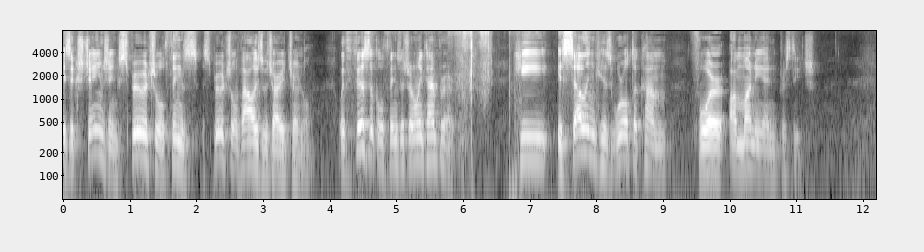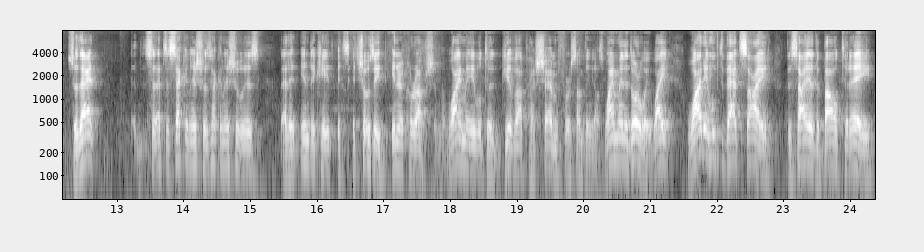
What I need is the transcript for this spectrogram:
is exchanging spiritual things, spiritual values which are eternal, with physical things which are only temporary. He is selling his world to come for uh, money and prestige. So that, so that's the second issue. The second issue is that it indicates it shows a inner corruption. Why am I able to give up Hashem for something else? Why am I in the doorway? Why why did I move to that side, the side of the Baal today,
